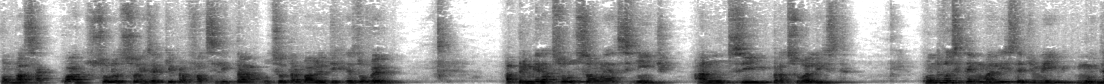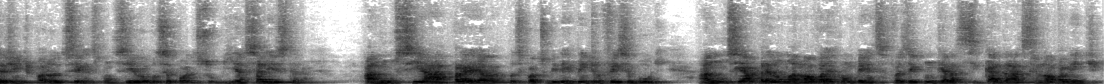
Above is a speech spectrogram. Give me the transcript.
Vamos passar quatro soluções aqui para facilitar o seu trabalho de resolver. A primeira solução é a seguinte: anuncie para sua lista. Quando você tem uma lista de e-mail e muita gente parou de ser responsiva, você pode subir essa lista anunciar para ela, você pode subir de repente no Facebook, anunciar para ela uma nova recompensa, fazer com que ela se cadastre novamente,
